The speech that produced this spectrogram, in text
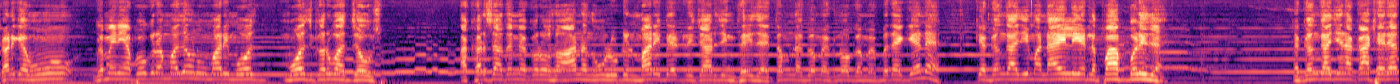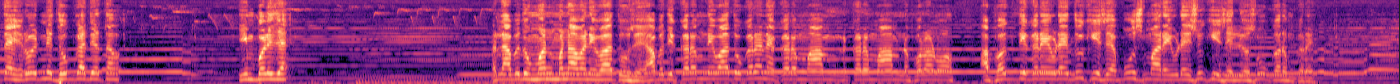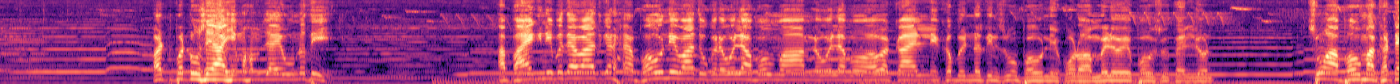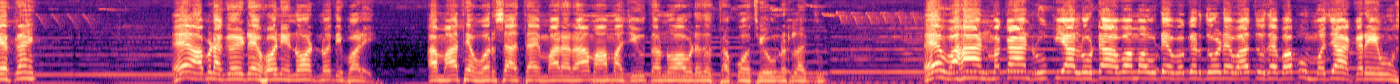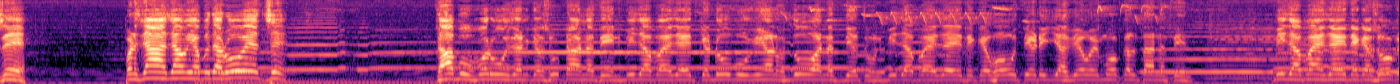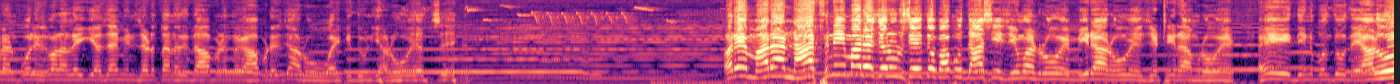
કારણ કે હું ગમે ત્યાં પ્રોગ્રામમાં જાઉં હું મારી મોજ મોજ કરવા જ જાઉં છું. આ ખર્ચા તમે કરો છો, આનંદ હું લૂંટીને મારી બેટરી ચાર્જિંગ થઈ જાય. તમને ગમે કે ન ગમે, બધા કહે ને કે ગંગાજીમાં નાહી લઈએ એટલે પાપ બળી જાય. ગંગાજીના કાંઠે રહેતા રોજ રોજની ધૂપગા દેતા હોય. એમ બળી જાય. એટલે આ બધું મન મનાવાની વાતો છે. આ બધી કર્મની વાતો કરે ને, કર્મ આમ કર્મ આમ ને ફલાણો આ ભક્તિ કરે એવડાય દુખી છે, બૂસ મારે એવડાય સુખી છે, લ્યો શું કર્મ કરે? અટપટું છે, આ હિમ સમજાય એવું નથી. આ ભાગની બધા વાત કરે ભવની વાતો કરે, ઓલા ભવમાં આમ ને ઓલા ભવ હવે કાલની ખબર નથી શું ભવની કોડો આ મળ્યો, એ ભવ શું થયેલો શું આ ભવમાં ઘટે કાંઈ? હે, આપણા ગઢે હોની નોટ નહોતી ભાળી આ માથે વરસાદ થાય, મારા રામ આમાં જીવતા ન આવડે તો ધક્કો થયો એવું નથી લાગતું. હે, વાહન, મકાન, રૂપિયા, લોટા હવામાં ઉડે, વગર દોડે, વાતો થાય, બાપુ મજા કરે એવું છે. પણ જ્યાં જાઉં, ત્યાં બધા રોવે જ છે. ધાબુ ફરવું છે ને કે છૂટા નથી ને બીજા પાસે જાય કે ડોબું વિયાણું દોવા નથી દેતું ને બીજા પાસે જાય કે હોવ તેડી ગયા વેવાય મોકલતા નથી બીજા પાસે જાય કે છોકરાને પોલીસવાળા લઈ ગયા, જામીન ચડતા નથી. તો આપણે તો આપણે ક્યાં રોવું? આખી દુનિયા રોવે જ છે. અરે મારા નાથની મારે જરૂર છે તો બાપુ દાસી જીવન રોવે, મીરા રોવે, જેઠીરામ રોવે. હે દિનબંધુ દયાળુ,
